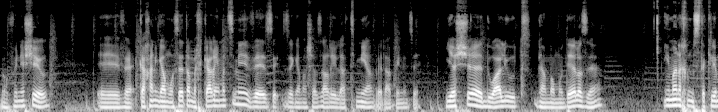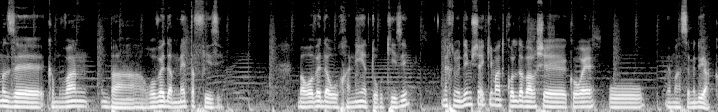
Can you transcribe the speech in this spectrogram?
באופן ישיר. אה, וככה אני גם עושה את המחקר עם עצמי, וזה זה גם מה שעזר לי להטמיע ולהבין את זה. יש אה, דואליות גם במודל הזה. אם אנחנו מסתכלים על זה כמובן ברובד המטאפיזי, ברובד הרוחני הטורקיזי, אנחנו יודעים שכמעט כל דבר שקורה הוא למעשה מדויק.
